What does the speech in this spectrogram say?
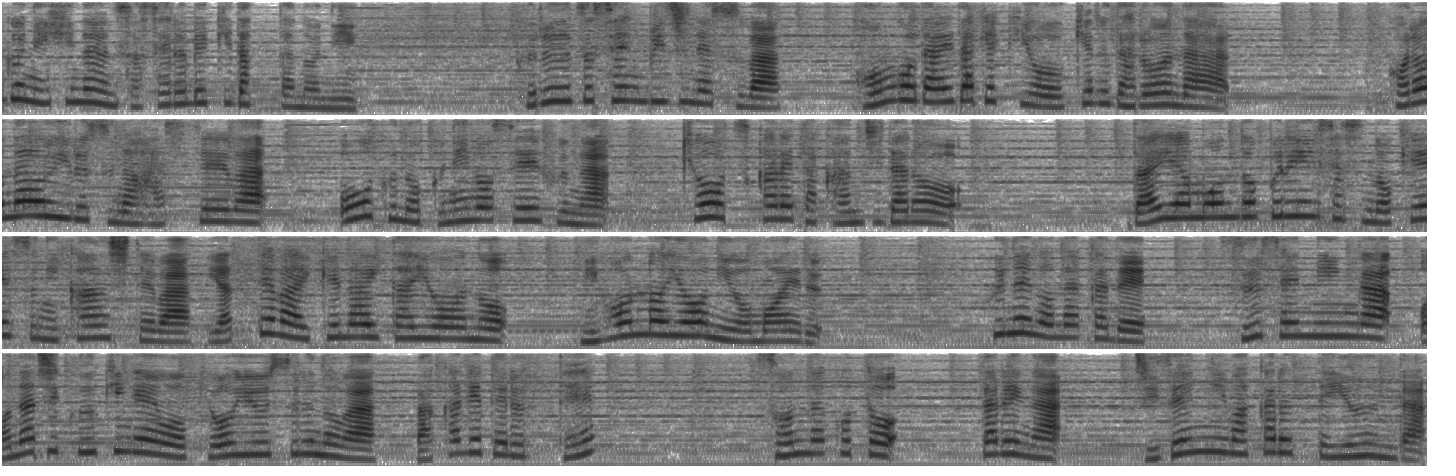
ぐに避難させるべきだったのに、クルーズ船ビジネスは今後大打撃を受けるだろうな。コロナウイルスの発生は多くの国の政府が今日疲れた感じだろう。ダイヤモンド・プリンセスのケースに関してはやってはいけない対応の見本のように思える。船の中で数千人が同じ空気源を共有するのは馬鹿げてるって？そんなこと、誰が事前にわかるって言うんだ。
